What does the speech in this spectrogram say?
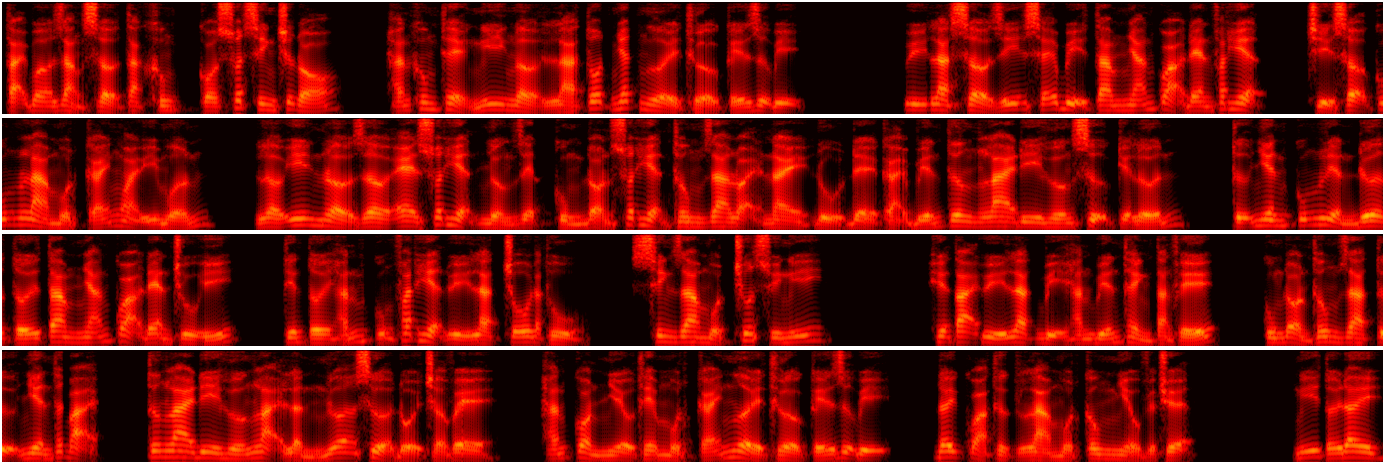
tại bờ giảng sở tặc không có xuất sinh trước đó, hắn không thể nghi ngờ là tốt nhất người thừa kế dự bị uy là sở dĩ sẽ bị tam nhãn quạ đen phát hiện, chỉ sợ cũng là một cái ngoài ý mớn linze xuất hiện nhường dệt cùng đòn xuất hiện thông gia loại này đủ để cải biến tương lai đi hướng sự kiện lớn, tự nhiên cũng liền đưa tới tam nhãn quạ đen chú ý, tiến tới hắn cũng phát hiện uy lạt chỗ đặc thù, sinh ra một chút suy nghĩ. Hiện tại uy lạt bị hắn biến thành tàn phế, cùng đòn thông gia tự nhiên thất bại, tương lai đi hướng lại lần nữa sửa đổi trở về, hắn còn nhiều thêm một cái người thừa kế dự bị, đây quả thực là một công nhiều việc chuyện. Nghĩ tới đây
